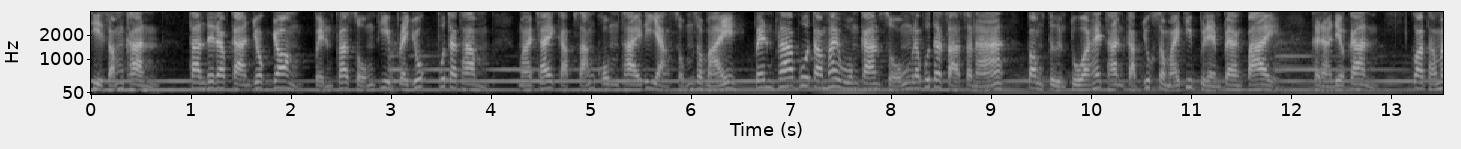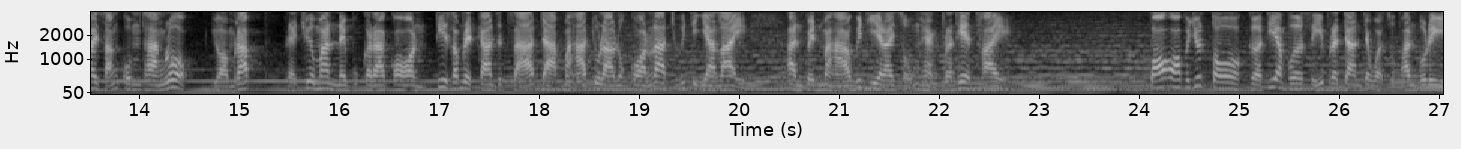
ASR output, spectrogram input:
ที่สำคัญท่านได้รับการยกย่องเป็นพระสงฆ์ที่ประยุกต์พุทธธรรมมาใช้กับสังคมไทยได้อย่างสมสมัย เป็นพระผู้ทำให้วงการสงฆ์และพุทธศาสนา ต้องตื่นตัวให้ทันกับยุคสมัยที่เปลี่ยนแปลงไป ขณะเดียวกันก็ทำให้สังคมทางโลกยอมรับ และเชื่อมั่นในบุคลากรที่สำเร็จการศึกษาจากมหาจุฬาลงกรณราชวิทยาลัย อันเป็นมหาวิทยาลัยสงฆ์แห่งประเทศไทยปออประยุทธ์โตเกิดที่อำเภอศรีประจันจังหวัดสุพรรณบุรี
